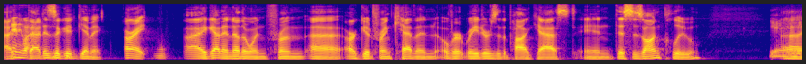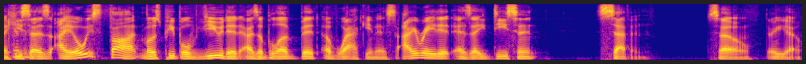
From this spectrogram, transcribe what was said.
I, that is a good gimmick. All right, I got another one from uh, our good friend Kevin over at Raiders of the Podcast, and this is on Clue. Yeah. Uh, he says, I always thought most people viewed it as a beloved bit of wackiness. I rate it as a decent seven. So there you go.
